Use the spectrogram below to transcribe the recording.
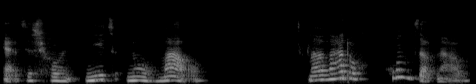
ja, het is gewoon niet normaal. Maar waardoor komt dat nou?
